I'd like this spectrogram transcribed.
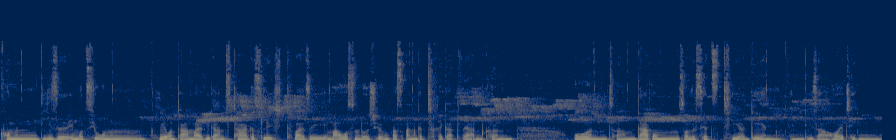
kommen diese Emotionen hier und da mal wieder ans Tageslicht, weil sie im Außen durch irgendwas angetriggert werden können. Und ähm, darum soll es jetzt hier gehen in dieser heutigen,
